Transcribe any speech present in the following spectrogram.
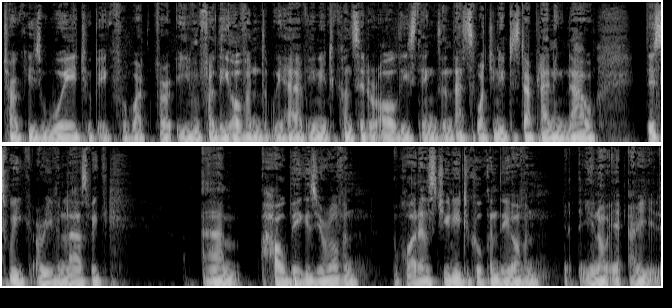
turkeys way too big for what for even for the oven that we have. You need to consider all these things, and that's what you need to start planning now, this week or even last week. Um, how big is your oven? What else do you need to cook in the oven? You know, you,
